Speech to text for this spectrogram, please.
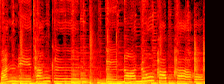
ฝันดีทั้งคืน ตื่นนอนหนูพับผ้าห่ม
